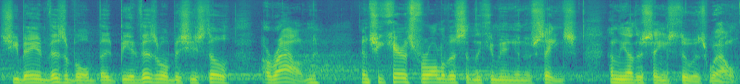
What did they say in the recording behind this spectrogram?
she may invisible, but be invisible, but she's still around, and she cares for all of us in the communion of saints, and the other saints do as well.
